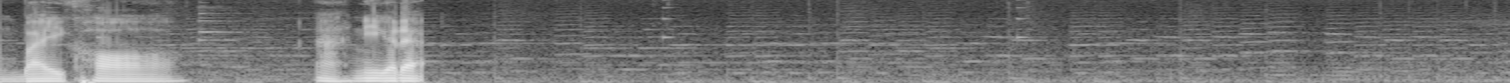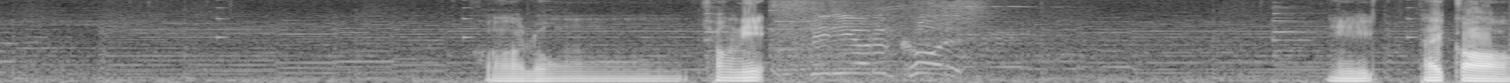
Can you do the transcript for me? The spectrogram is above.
1 ใบคอ อะ นี่ก็ได้ คอลงช่องนี้ นี่ใต้กอง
